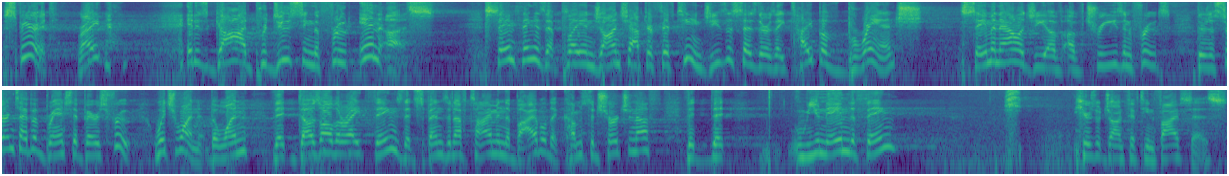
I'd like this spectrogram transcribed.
Spirit, right? It is God producing the fruit in us. Same thing is at play in John chapter 15. Jesus says there is a type of branch, same analogy of, of trees and fruits. There's a certain type of branch that bears fruit. Which one? The one that does all the right things, that spends enough time in the Bible, that comes to church enough, that, that you name the thing. Here's what John 15, 5 says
